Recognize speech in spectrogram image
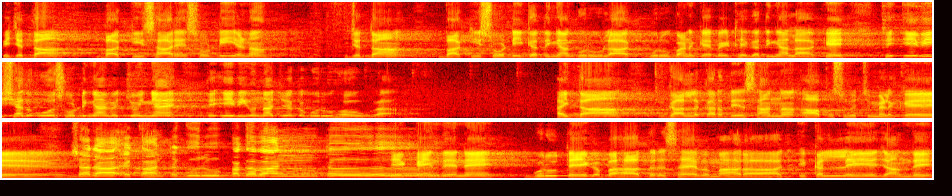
ਵੀ ਜਿੱਦਾਂ ਬਾਕੀ ਸਾਰੇ ਸੋਢੀ ਹੈ ਨਾ ਜਿੱਦਾਂ ਬਾਕੀ ਸੋਢੀ ਗੱਦੀਆਂ ਗੁਰੂ ਲਾ ਗੁਰੂ ਬਣ ਕੇ ਬੈਠੇ ਗੱਦੀਆਂ ਲਾ ਕੇ ਤੇ ਇਹ ਵੀ ਸ਼ਾਇਦ ਉਹ ਸੋਢੀਆਂ ਵਿੱਚੋਂ ਹੀ ਹੈ ਤੇ ਇਹ ਵੀ ਉਹਨਾਂ ਚੋਂ ਇੱਕ ਗੁਰੂ ਹੋਊਗਾ। ਐਦਾਂ ਗੱਲ ਕਰਦੇ ਸਨ ਆਪਸ ਵਿੱਚ ਮਿਲ ਕੇ। ਸਦਾ ਇਕਾਂਤ ਗੁਰੂ ਭਗਵੰਤ। ਇਹ ਕਹਿੰਦੇ ਨੇ ਗੁਰੂ ਤੇਗ ਬਹਾਦਰ ਸਾਹਿਬ ਮਹਾਰਾਜ ਇਕੱਲੇ ਜਾਂਦੇ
